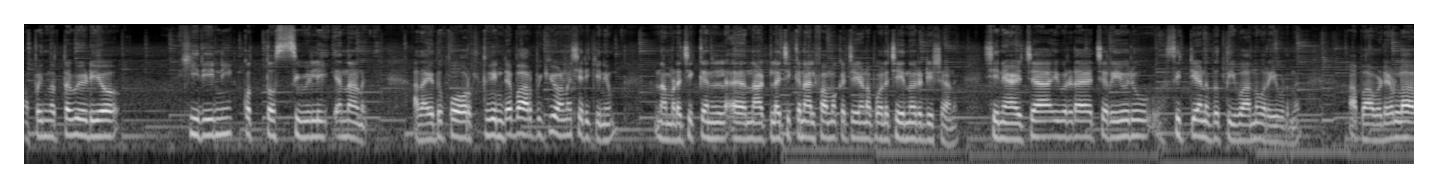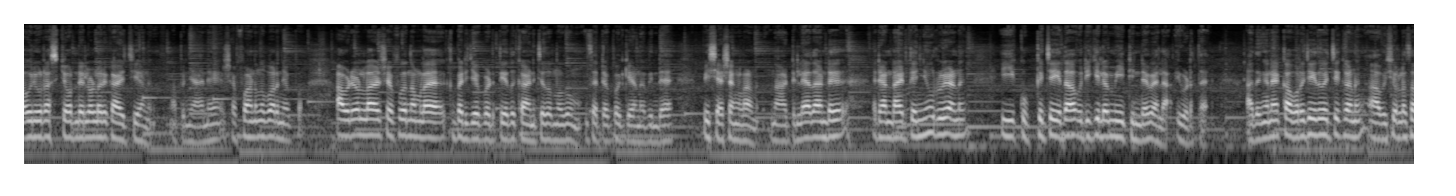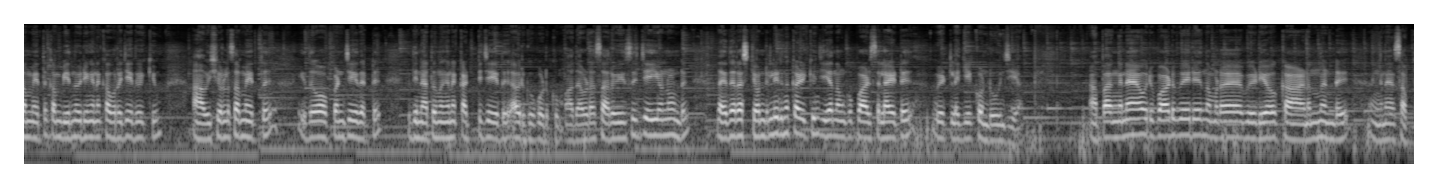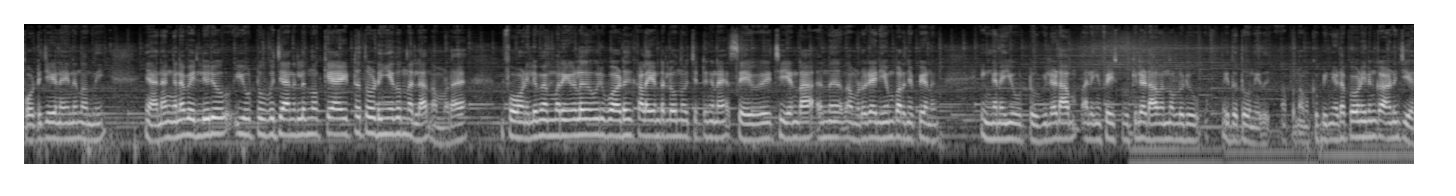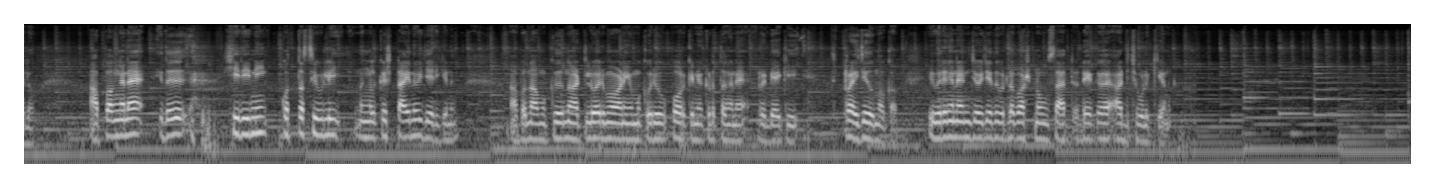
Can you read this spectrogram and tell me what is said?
അപ്പോൾ ഇന്നത്തെ വീഡിയോ ഹിരിനി കൊത്തൊസിവിളി എന്നാണ്. അതായത് പോർക്കിന്റെ ബാർബിക്യൂ ആണ് ശരിക്കും നമ്മുടെ ചിക്കൻ നാട്ടിലെ ചിക്കൻ അൽഫാമൊക്കെ ചെയ്യണ പോലെ ചെയ്യുന്ന ഒരു ഡിഷാണ് ശനിയാഴ്ച ഇവരുടെ ചെറിയൊരു സിറ്റിയാണിത് തിവ എന്ന് പറയും ഇവിടുന്ന്. അപ്പോൾ അവിടെയുള്ള ഒരു റെസ്റ്റോറന്റിലുള്ള ഒരു കാഴ്ചയാണ്. അപ്പോൾ ഞാൻ ഷെഫാണെന്ന് പറഞ്ഞപ്പോൾ അവിടെയുള്ള ഷെഫ് നമ്മളെ പരിചയപ്പെടുത്തിയത് കാണിച്ചു തന്നതും സെറ്റപ്പൊക്കെയാണ് ഇതിന്റെ വിശേഷങ്ങളാണ്. നാട്ടിലേതാണ്ട് രണ്ടായിരത്തി അഞ്ഞൂറ് രൂപയാണ് ഈ കുക്ക് ചെയ്ത ഒരു കിലോ മീറ്റിന്റെ വില ഇവിടുത്തെ. അതിങ്ങനെ കവർ ചെയ്ത് വെച്ചേക്കാണ് ആവശ്യമുള്ള സമയത്ത് കമ്പിയിൽ നിന്ന് ഇങ്ങനെ കവർ ചെയ്ത് വെക്കും. ആവശ്യമുള്ള സമയത്ത് ഇത് ഓപ്പൺ ചെയ്തിട്ട് ഇതിനകത്ത് നിന്ന് ഇങ്ങനെ കട്ട് ചെയ്ത് അവർക്ക് കൊടുക്കും. അതവിടെ സർവീസ് ചെയ്യണമുണ്ട് അതായത് റെസ്റ്റോറന്റിൽ ഇരുന്ന് കഴിക്കുകയും ചെയ്യാം. നമുക്ക് പാഴ്സലായിട്ട് വീട്ടിലേക്ക് കൊണ്ടുപോവുകയും ചെയ്യാം. അപ്പോൾ അങ്ങനെ ഒരുപാട് പേര് നമ്മുടെ വീഡിയോ കാണുന്നുണ്ട്. അങ്ങനെ സപ്പോർട്ട് ചെയ്യണതിന് നന്ദി. ഞാൻ അങ്ങനെ വലിയൊരു യൂട്യൂബ് നിന്നൊക്കെ ആയിട്ട് തുടങ്ങിയതൊന്നുമല്ല. നമ്മുടെ ഫോണിൽ മെമ്മറികൾ ഒരുപാട് കളയണ്ടല്ലോ എന്ന് വെച്ചിട്ട് ഇങ്ങനെ സേവ് ചെയ്യണ്ട എന്ന് നമ്മുടെ ഒരു അനിയം പറഞ്ഞപ്പോഴാണ് ഇങ്ങനെ യൂട്യൂബിലിടാം അല്ലെങ്കിൽ ഫേസ്ബുക്കിലിടാം എന്നുള്ളൊരു ഇത് തോന്നിയത്. അപ്പോൾ നമുക്ക് പിന്നീട് എപ്പോൾ വേണമെങ്കിലും കാണും ചെയ്യാമല്ലോ അപ്പോൾ അങ്ങനെ ഇത് ഹിരിനി കൊത്തസിവിളി നിങ്ങൾക്ക് ഇഷ്ടമായി എന്ന് വിചാരിക്കുന്നു അപ്പോൾ നമുക്ക് നാട്ടിൽ വരുമ്പോൾ വേണമെങ്കിൽ നമുക്കൊരു പോർക്കിനൊക്കെ എടുത്ത് അങ്ങനെ റെഡിയാക്കി ട്രൈ ചെയ്ത് നോക്കാം. ഇവരിങ്ങനെ എൻജോയ് ചെയ്ത് ഇവരുടെ ഭക്ഷണവും സാറ്റർഡേ ഒക്കെ അടിച്ചു പൊളിക്കുകയാണ്.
